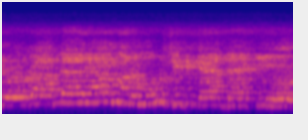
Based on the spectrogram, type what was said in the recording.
জোড়া আমার মুর্শিদকে দেখিও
